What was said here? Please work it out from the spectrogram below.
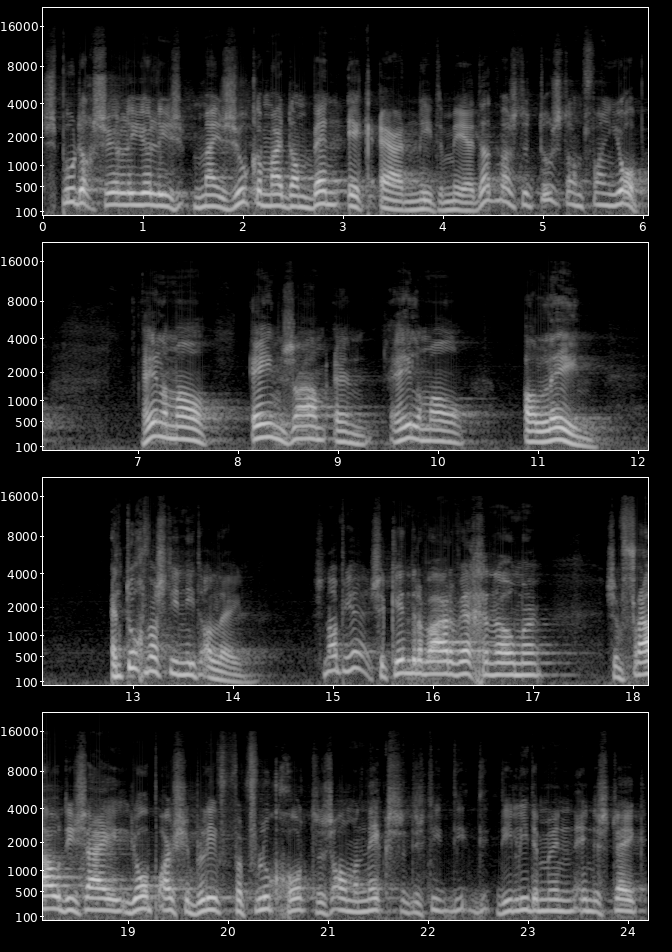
Spoedig zullen jullie mij zoeken, maar dan ben ik er niet meer. Dat was de toestand van Job. Helemaal eenzaam en helemaal alleen. En toch was hij niet alleen. Snap je? Zijn kinderen waren weggenomen. Zijn vrouw die zei, Job alsjeblieft, vervloek God, dat is allemaal niks. Dus die, die, die, liet hem in, de steek.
